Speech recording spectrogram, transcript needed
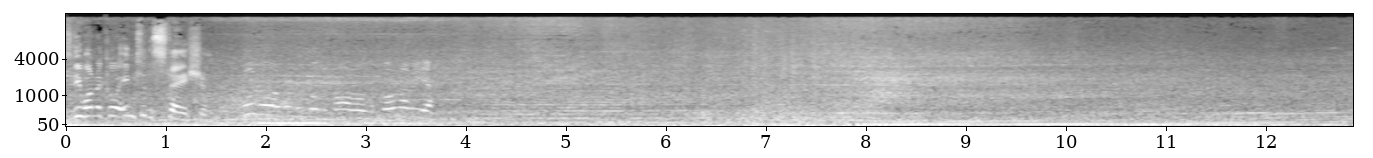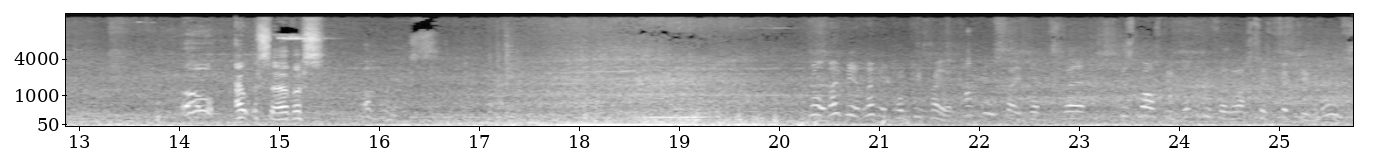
Did you want to go into the station? No, no, I want to go to the bar on the phone over here. Out of service. Oh, yes. No, maybe, maybe it can prepay the packing say, but uh, this bar's been booking for the last 15 months.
